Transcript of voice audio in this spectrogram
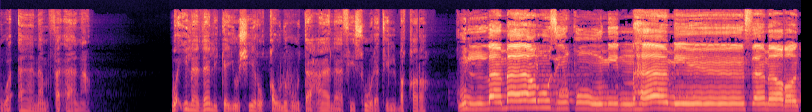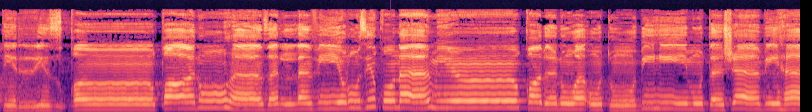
وآنا فآنا. وإلى ذلك يشير قوله تعالى في سورة البقرة كلما رزقوا منها من ثمرة رزقا قالوا هذا الذي رزقنا من قبل وأتوا به متشابها.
